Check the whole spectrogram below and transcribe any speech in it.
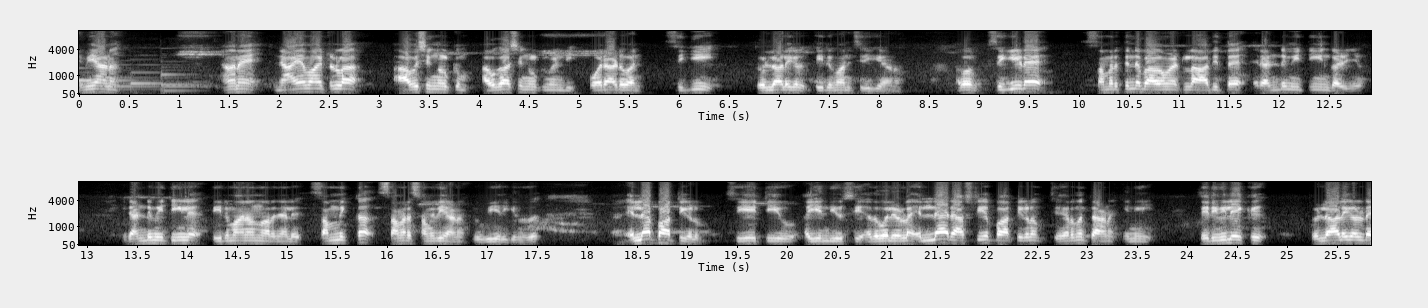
ഇനിയാണ്. അങ്ങനെ ന്യായമായിട്ടുള്ള ആവശ്യങ്ങൾക്കും അവകാശങ്ങൾക്കും വേണ്ടി പോരാടുവാൻ സിഗി തൊഴിലാളികൾ തീരുമാനിച്ചിരിക്കുകയാണ്. അപ്പം സിഗിയുടെ സമരത്തിന്റെ ഭാഗമായിട്ടുള്ള ആദ്യത്തെ രണ്ട് മീറ്റിംഗും കഴിഞ്ഞു. രണ്ട് മീറ്റിംഗിലെ തീരുമാനം എന്ന് പറഞ്ഞാൽ സംയുക്ത സമര സമിതിയാണ് രൂപീകരിക്കുന്നത്. എല്ലാ പാർട്ടികളും C I T U I N T U C അതുപോലെയുള്ള എല്ലാ രാഷ്ട്രീയ പാർട്ടികളും ചേർന്നിട്ടാണ് ഇനി തെരുവിലേക്ക് തൊഴിലാളികളുടെ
